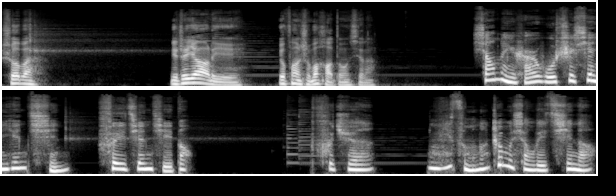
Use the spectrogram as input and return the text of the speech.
说吧，你这药里又放什么好东西了？”小美人无事献殷勤，非奸即盗。夫君，你怎么能这么想为妻呢？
